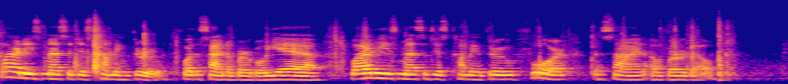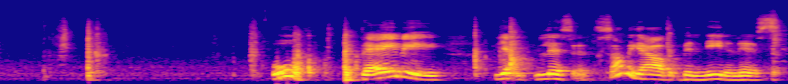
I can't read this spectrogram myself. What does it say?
Why are these messages coming through for the sign of Virgo? Yeah. Why are these messages coming through for the sign of Virgo? Baby. Yeah, listen, some of y'all been needing this.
